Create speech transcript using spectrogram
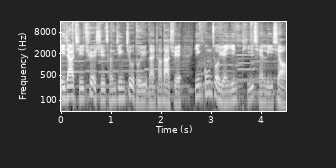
李佳琦确实曾经就读于南昌大学，因工作原因提前离校。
